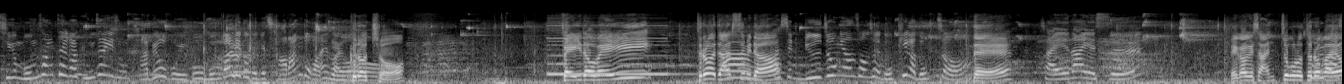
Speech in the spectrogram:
지금 몸 상태가 굉장히 좀 가벼워 보이고 몸 관리도 되게 잘한 것 같아요. 그렇죠. fadeaway 들어가지 않습니다. 아, 사실 류종현 선수의 높이가 높죠. 네. 자 NIS 외곽에서 안쪽으로 들어가요.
